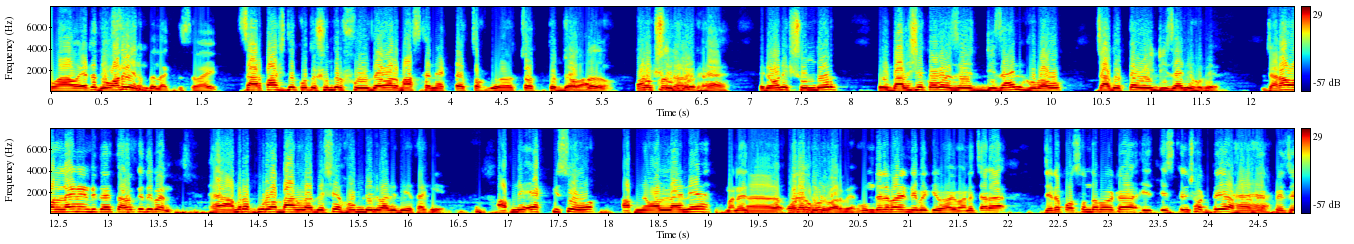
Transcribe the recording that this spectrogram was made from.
ওয়াও এটা তো অনেক সুন্দর লাগতেছে ভাই। চারপাশ দিয়ে কত সুন্দর ফুল দেওয়ার মাঝখানে একটা চত্বর দেওয়া। অনেক সুন্দর হ্যাঁ। এটা অনেক সুন্দর। এই কভার যে ডিজাইন চাদরটা ওই ডিজাইনই হবে। যারা অনলাইনে নিতে চায় তারও কি দিবেন? হ্যাঁ আমরা পুরো বাংলাদেশে হোম ডেলিভারি দিয়ে থাকি। আপনি এক পিসও আপনি অনলাইনে মানে অর্ডার দিতে পারবেন। হোম ডেলিভারি নেবে কীভাবে? মানে যারা যেটা পছন্দ হবে ওটা স্ক্রিনশট দিয়ে হ্যাঁ আপনাদের হ্যাঁ। পেজে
